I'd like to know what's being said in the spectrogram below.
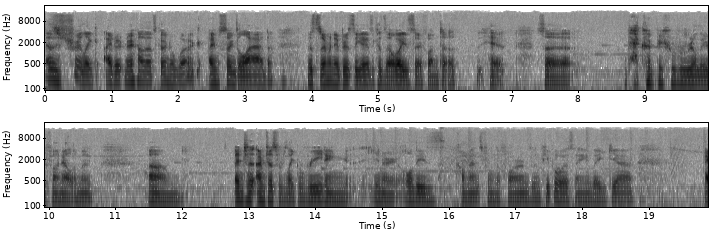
And it's true. Like, I don't know how that's going to work. I'm so glad there's so many booster gates because they're always so fun to hit. So that could be a really fun element. Um, and ju- I'm just like reading, you know, all these comments from the forums, and people were saying like, "Yeah, I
